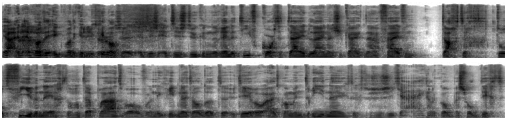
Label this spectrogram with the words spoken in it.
Ja, en, en Eh, wat, ik, wat ik in het begin al zei, het is, het is natuurlijk een relatief korte tijdlijn als je kijkt naar 85 tot 94, want daar praten we over. En ik riep net al dat uh, Utero uitkwam in 93, dus dan zit je eigenlijk al best wel dicht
